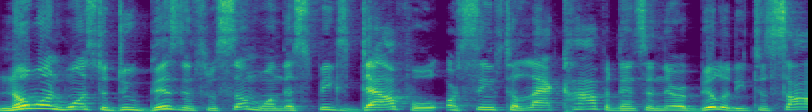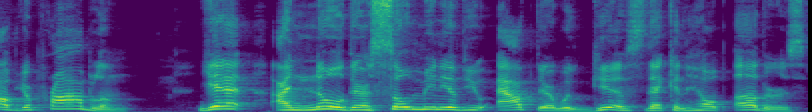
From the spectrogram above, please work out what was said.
No one wants to do business with someone that speaks doubtful or seems to lack confidence in their ability to solve your problem. Yet, I know there are so many of you out there with gifts that can help others,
